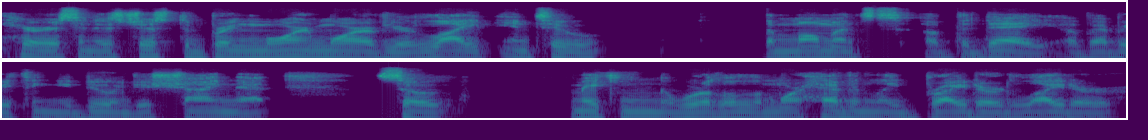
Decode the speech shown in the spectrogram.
Harrison, is just to bring more and more of your light into the moments of the day of everything you do and just shine that. So, making the world a little more heavenly, brighter, lighter,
